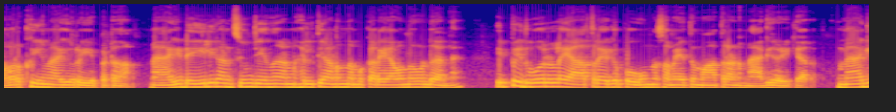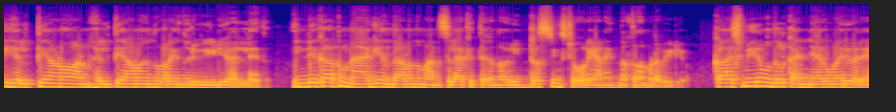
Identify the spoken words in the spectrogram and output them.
അവർക്കും ഈ മാഗി പ്രിയപ്പെട്ടതാണ്. മാഗി ഡെയിലി കൺസ്യൂം ചെയ്യുന്നത് അൺഹെൽത്തി ആണെന്ന് നമുക്കറിയാവുന്നതുകൊണ്ട് തന്നെ ഇപ്പോൾ ഇതുപോലുള്ള യാത്രയൊക്കെ പോകുന്ന സമയത്ത് മാത്രമാണ് മാഗി കഴിക്കാറ്. മാഗി ഹെൽത്തി ആണോ അൺഹെൽത്തി ആണോ എന്ന് പറയുന്ന ഒരു വീഡിയോ അല്ല ഇത്. ഇന്ത്യക്കാർക്ക് മാഗി എന്താണെന്ന് മനസ്സിലാക്കി തരുന്ന ഒരു ഇൻട്രസ്റ്റിംഗ് സ്റ്റോറിയാണ് ഇന്നത്തെ നമ്മുടെ വീഡിയോ കാശ്മീർ മുതൽ കന്യാകുമാരി വരെ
